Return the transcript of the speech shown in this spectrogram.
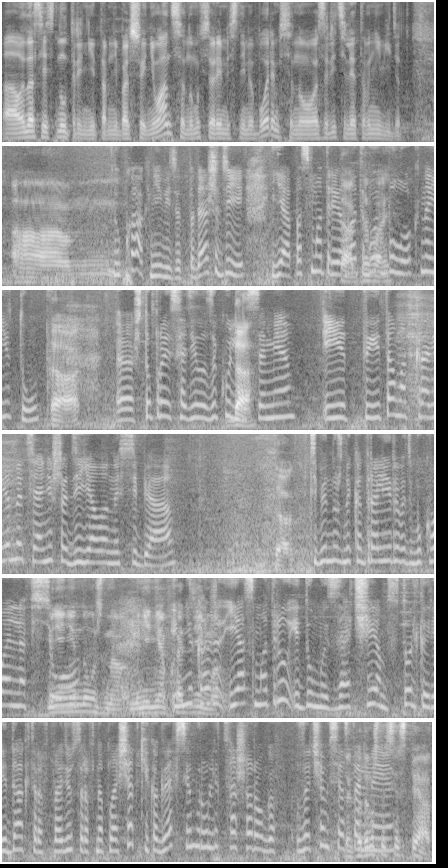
а у нас есть внутренние там небольшие нюансы, но мы все время с ними боремся, но зрители этого не видят. А, Ну как не видят? Подожди, я посмотрела Так, твой давай. блог на YouTube. так. Э, Что происходило за кулисами? И ты там откровенно тянешь одеяло на себя. Так. Тебе нужно контролировать буквально все. Мне не нужно, мне И необходимо. мне кажется, я смотрю и думаю, зачем столько редакторов, продюсеров на площадке, когда всем рулит Саша Рогов? Зачем все Так остальные? потому что все спят,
